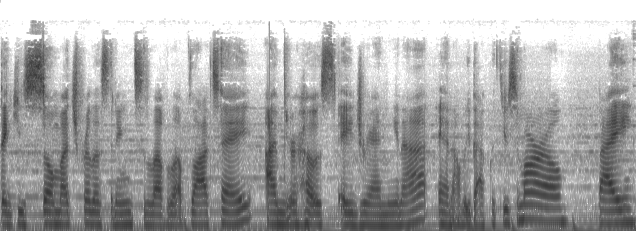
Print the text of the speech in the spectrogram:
Thank you so much for listening to Level Up Latte. I'm your host, Adrienne Nina, and I'll be back with you tomorrow. Bye.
